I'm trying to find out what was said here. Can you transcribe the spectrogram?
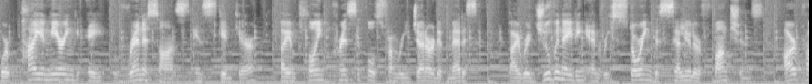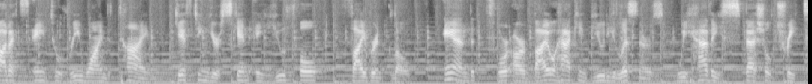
We're pioneering a renaissance in skincare by employing principles from regenerative medicine By rejuvenating and restoring the cellular functions, our products aim to rewind time, gifting your skin a youthful, vibrant glow. And for our biohacking beauty listeners, we have a special treat.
